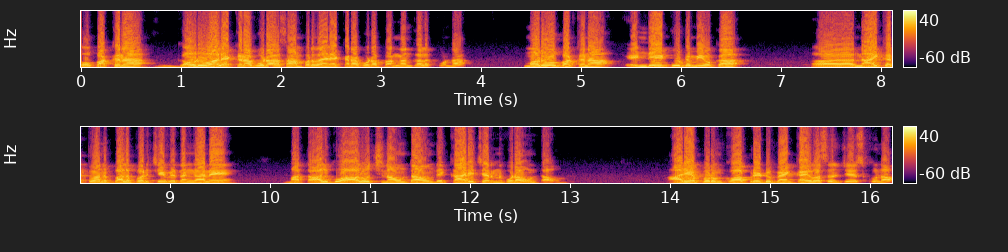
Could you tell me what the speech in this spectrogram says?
ఓ పక్కన గౌరవాలు ఎక్కడా కూడా సాంప్రదాయం ఎక్కడా కూడా భంగం కలగకుండా మరో పక్కన ఎన్డీఏ కూటమి యొక్క నాయకత్వాన్ని బలపరిచే విధంగానే మా తాలూకు ఆలోచన ఉంటా ఉంది కార్యాచరణ కూడా ఉంటా ఉంది. ఆర్యాపురం కోఆపరేటివ్ బ్యాంక్ కైవసం చేసుకున్నాం.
